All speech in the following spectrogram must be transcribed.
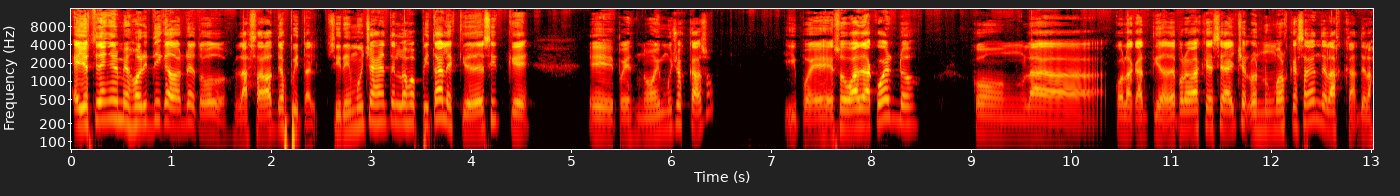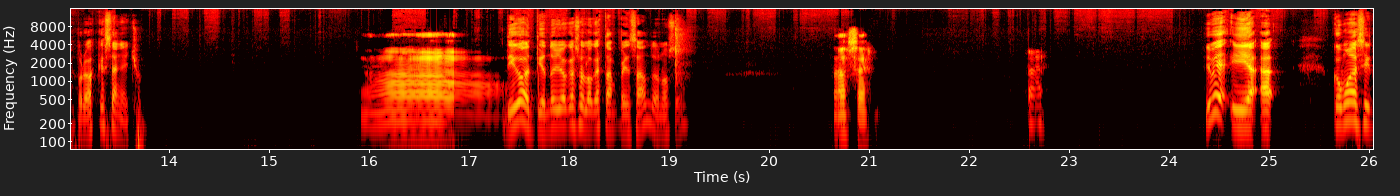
ellos tienen el mejor indicador de todo, las salas de hospital. Si no hay mucha gente en los hospitales, quiere decir que eh, pues no hay muchos casos. Y pues eso va de acuerdo con la, con la cantidad de pruebas que se ha hecho, los números que salen de las, de las pruebas que se han hecho. No. Digo, entiendo yo que eso es lo que están pensando, no sé. No sé. Y, ¿cómo decir?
